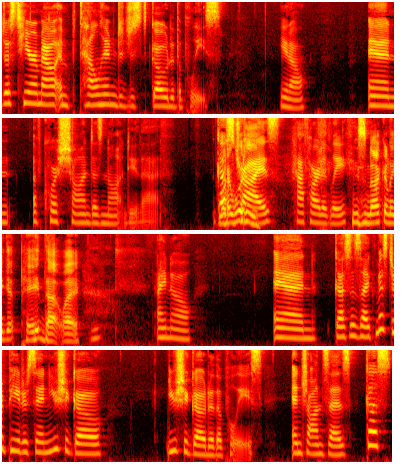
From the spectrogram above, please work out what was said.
just hear him out and tell him to just go to the police. You know, and of course Sean does not do that. Gus would he? tries half-heartedly. He's not going to get paid that way. I know. And Gus is like, Mr. Peterson, you should go. You should go to the police. And Sean says, Gus,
